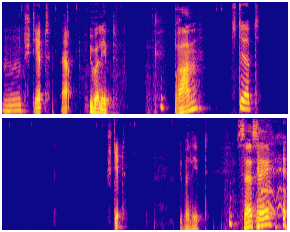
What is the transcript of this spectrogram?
Hm, stirbt. Ja. überlebt. Bran Stirbt. Stirbt. überlebt. Cersei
